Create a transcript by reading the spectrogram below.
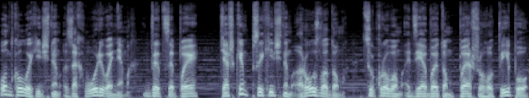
онкологічним захворюванням, ДЦП, тяжким психічним розладом, цукровим діабетом першого типу,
